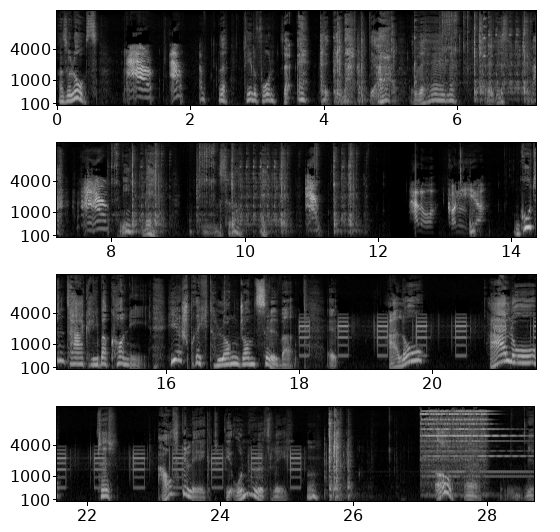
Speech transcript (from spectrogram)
Also los. Telefon. Ja, wähle. So. Conny hier. Guten Tag, lieber Conny. Hier spricht Long John Silver. Äh, hallo? Hallo? Tsch, aufgelegt. Wie unhöflich. Hm. Oh, äh,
